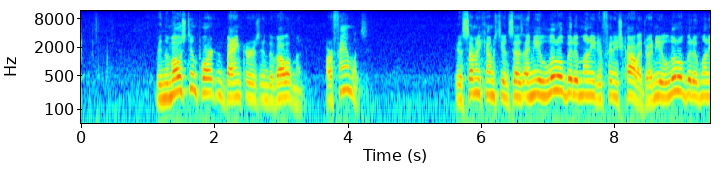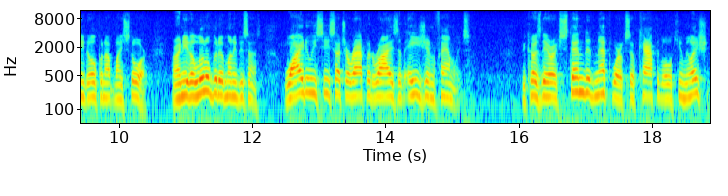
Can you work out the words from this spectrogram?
I mean, the most important bankers in development are families. Because somebody comes to you and says, I need a little bit of money to finish college, or I need a little bit of money to open up my store, or I need a little bit of money to do something. Why do we see such a rapid rise of Asian families? Because they are extended networks of capital accumulation.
